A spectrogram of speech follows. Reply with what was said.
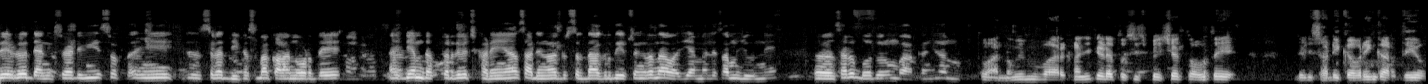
ਦੇਖ ਰਹੇ ਹੋ ਦੈਨਿਕ ਸਵੇਰਾ ਟੀਵੀ ਇਸ ਵਕਤ ਅਸੀਂ ਸਰਹੱਦੀ ਕਸਬਾ ਕਾਲਾਨੌਰ ਦੇ ਐਸਡੀਐਮ ਦਫ਼ਤਰ ਦੇ ਵਿੱਚ ਖੜੇ ਹਾਂ। ਸਾਡੇ ਨਾਲ ਸਰਦਾਰ ਗੁਰਦੀਪ ਸਿੰਘ ਰੰਧਾਵਾ ਜੀ ਐਮਐਲਏ ਸਾਹਿਬ ਮੌਜੂਦ ਨੇ। ਸਰ ਬਹੁਤ ਬਹੁਤ ਮੁਬਾਰਕਾਂ ਜੀ ਤੁਹਾਨੂੰ। ਤੁਹਾਨੂੰ ਵੀ ਮੁਬਾਰਕਾਂ ਜੀ ਜਿਹੜਾ ਤੁਸੀਂ ਸਪੈਸ਼ਲ ਤੌਰ ਤੇ ਜਿਹੜੀ ਸਾਡੀ ਕਵਰਿੰਗ ਕਰਦੇ ਹੋ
